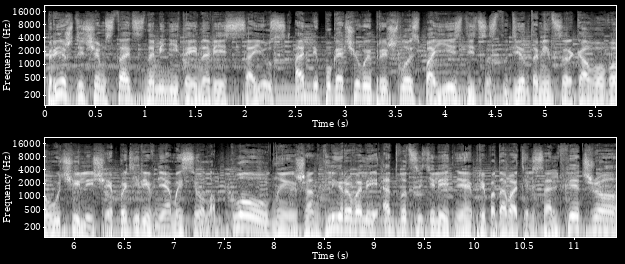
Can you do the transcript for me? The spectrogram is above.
Прежде чем стать знаменитой на весь Союз, Алле Пугачевой пришлось поездить со студентами циркового училища по деревням и селам. Клоуны жонглировали, а 20-летняя преподаватель сольфеджио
